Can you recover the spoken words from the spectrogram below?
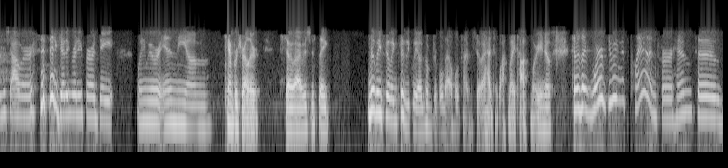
in the shower, getting ready for a date when we were in the um camper trailer. So I was just like really feeling physically uncomfortable that whole time. So I had to walk my talk more, you know. So it was like, we're doing this plan for him to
